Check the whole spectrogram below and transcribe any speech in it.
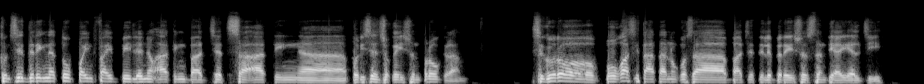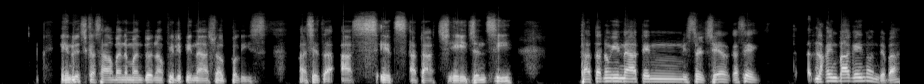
considering na 2.5 billion yung ating budget sa ating ah, police education program, siguro bukas itatanong ko sa budget deliberations ng DILG in which kasama naman doon ang Philippine National Police as, it, as its attached agency. Tatanungin natin, Mr. Chair, kasi laking bagay nun, di ba?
